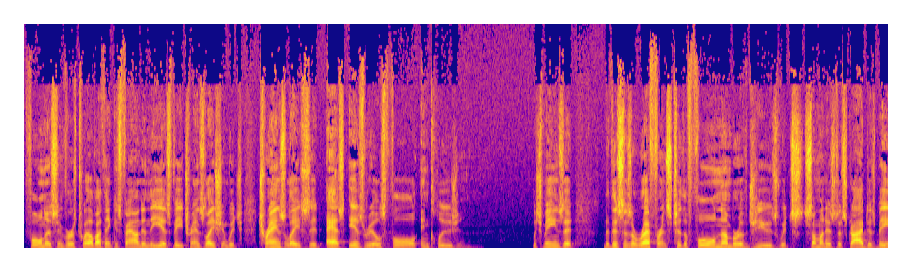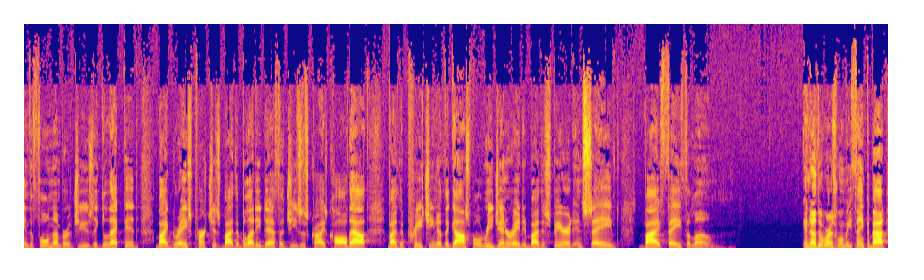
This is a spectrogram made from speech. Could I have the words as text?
fullness in verse 12, I think, is found in the ESV translation, which translates it as Israel's full inclusion, which means that, that this is a reference to the full number of Jews, which someone has described as being the full number of Jews elected by grace, purchased by the bloody death of Jesus Christ, called out by the preaching of the gospel, regenerated by the Spirit, and saved by faith alone. In other words, when we think about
